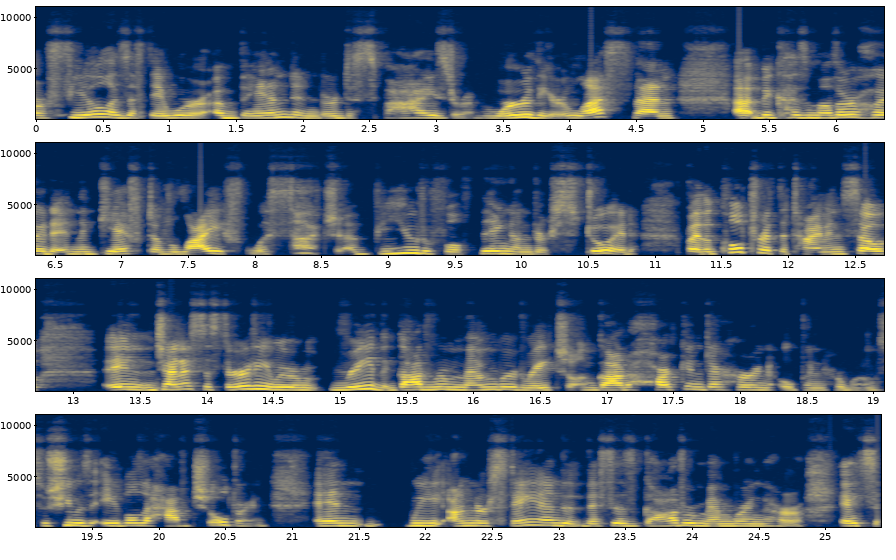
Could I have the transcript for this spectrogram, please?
or feel as if they were abandoned or despised or unworthy or less than uh, because motherhood and the gift of life was such a beautiful thing understood by the culture at the time. And so in Genesis 30, we read that God remembered Rachel and God hearkened to her and opened her womb. So she was able to have children. And we understand that this is God remembering her. It's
